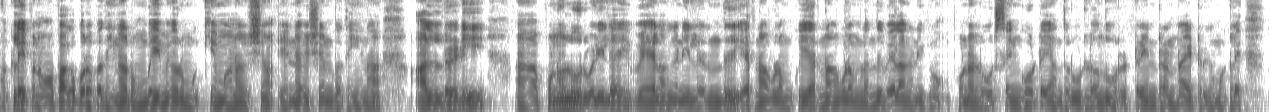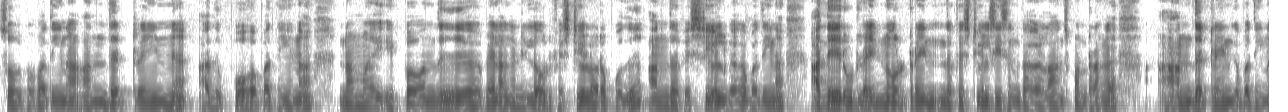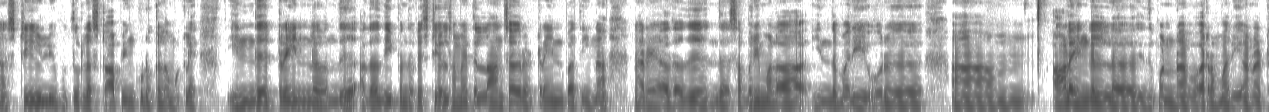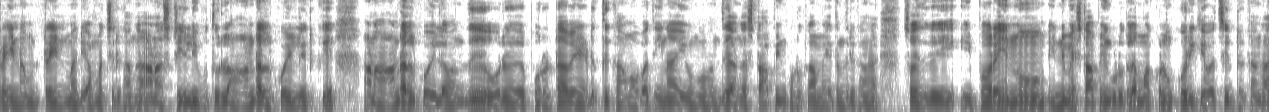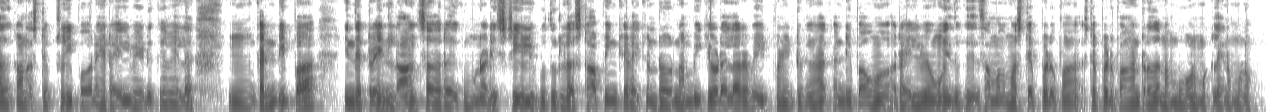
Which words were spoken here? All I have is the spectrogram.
மக்களே இப்போ நம்ம பார்க்க போகிற பார்த்திங்கன்னா ரொம்பவுமே ஒரு முக்கியமான விஷயம். என்ன விஷயம்னு பார்த்தீங்கன்னா ஆல்ரெடி புனலூர் வழியில் வேளாங்கண்ணிலேருந்து எர்ணாகுளமுக்கும் எர்ணாகுளம்லேருந்து வேளாங்கண்ணிக்கும் புனலூர் செங்கோட்டை அந்த ரூட்டில் வந்து ஒரு ட்ரெயின் ரன் ஆகிட்டு இருக்கு மக்களே. ஸோ இப்போ பார்த்தீங்கன்னா அந்த ட்ரெயினை அது போக பார்த்தீங்கன்னா நம்ம இப்போ வந்து வேளாங்கண்ணியில் ஒரு ஃபெஸ்டிவல் வரப்போகுது. அந்த ஃபெஸ்டிவலுக்காக பார்த்தீங்கன்னா அதே ரூட்டில் இன்னொரு ட்ரெயின் இந்த ஃபெஸ்டிவல் சீசனுக்காக லான்ச் பண்ணுறாங்க அந்த ட்ரெயினுக்கு பார்த்தீங்கன்னா ஸ்ரீவில்லிபுத்தூரில் ஸ்டாப்பிங் கொடுக்கல மக்களே. இந்த ட்ரெயினில் வந்து அதாவது இப்போ இந்த ஃபெஸ்டிவல் சமயத்தில் லான்ச் ஆகிற ட்ரெயின் பார்த்திங்கன்னா நிறையா அதாவது இந்த சபரிமலா இந்த மாதிரி ஒரு ஆலயங்களில் இது பண்ண வர்ற மாதிரியான ட்ரெயின் ட்ரெயின் மாதிரி அமைச்சிருக்காங்க. ஆனால் ஸ்ரீலிபுத்தூரில் ஆண்டாள் கோயில் இருக்குது ஆனால் ஆண்டாள் கோயிலை வந்து ஒரு பொருட்டாகவே எடுத்துக்காமல் பார்த்திங்கன்னா இவங்க வந்து அங்கே ஸ்டாப்பிங் கொடுக்காம இருந்திருக்காங்க. ஸோ இதுக்கு இப்போ வரையும் இன்னும் இன்னுமே ஸ்டாப்பிங் கொடுக்கல. மக்களும் கோரிக்கை வச்சுட்டு இருக்காங்க. அதுக்கான ஸ்டெப்ஸும் இப்போ வரையும் ரயில்வே எடுக்கவே இல்லை. கண்டிப்பாக இந்த ட்ரெயின் லான்ச் ஆகிறதுக்கு முன்னாடி ஸ்ரீவில்லிபுத்தூரில் ஸ்டாப்பிங் கிடைக்குன்ற ஒரு நம்பிக்கையோடு எல்லோரும் வெயிட் பண்ணிகிட்டு இருக்காங்க. கண்டிப்பாகவும் ரயில்வேவும் இதுக்கு சம்மந்தமாக ஸ்டெப் எடுப்பேன் ஸ்டெப் எடுப்பாங்கன்றதை நம்புவோம் மக்களே நம்மளும்.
